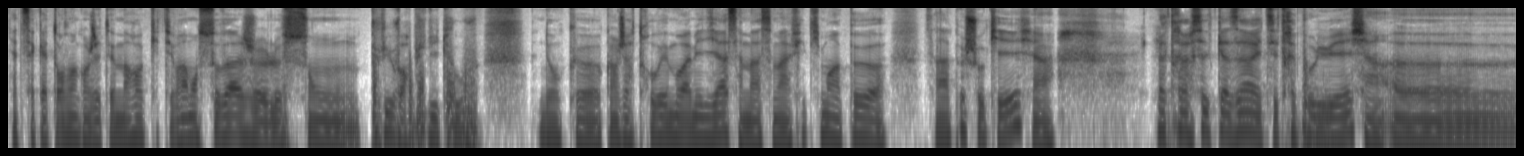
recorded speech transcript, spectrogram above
il y a de ça 14 ans quand j'étais au Maroc, qui étaient vraiment sauvages, le sont plus, voire plus du tout. Donc quand j'ai retrouvé Mohamedia, ça m'a, effectivement un peu, ça m'a un peu choqué. La traversée de Casa était très polluée. Euh,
